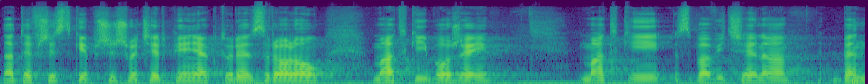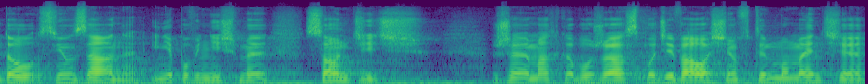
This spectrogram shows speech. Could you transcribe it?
na te wszystkie przyszłe cierpienia, które z rolą Matki Bożej, Matki Zbawiciela będą związane. I nie powinniśmy sądzić, że Matka Boża spodziewała się w tym momencie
